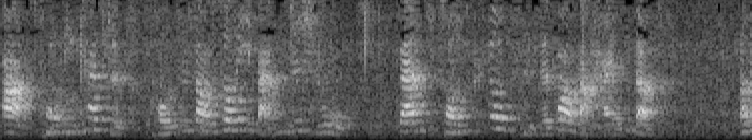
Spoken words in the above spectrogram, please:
二从零开始投资到收益百分之十五；三从用尺子暴打孩子的。呃，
